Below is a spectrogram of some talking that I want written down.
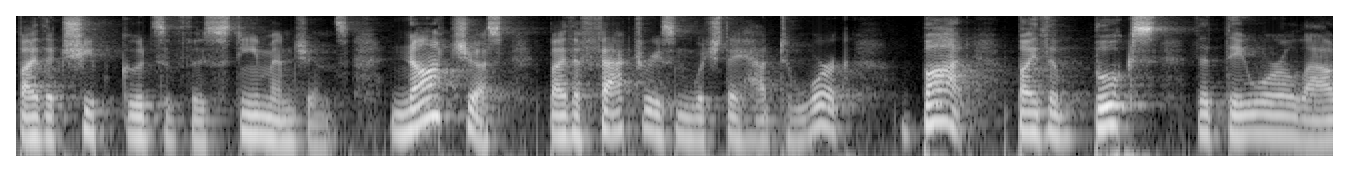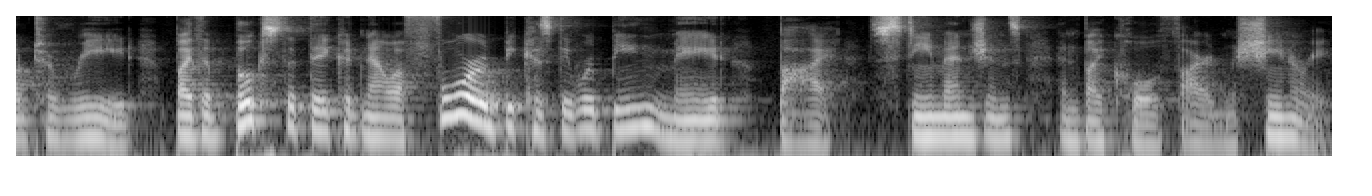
by the cheap goods of the steam engines, not just by the factories in which they had to work, but by the books that they were allowed to read, by the books that they could now afford because they were being made by steam engines and by coal fired machinery.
